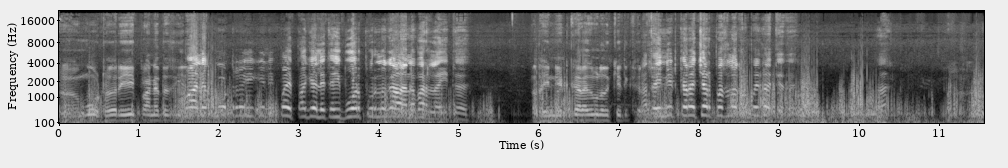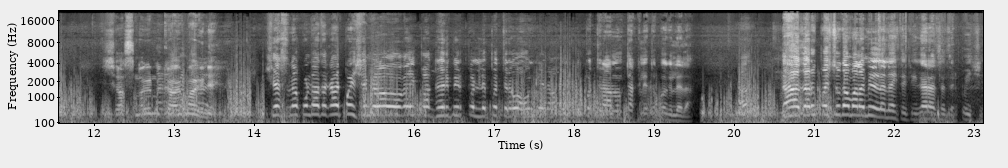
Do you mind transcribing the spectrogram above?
अं, मोटर ही पाण्यातच गेली. पाण्यात मोटर ही गेली पैपा गेले त्या बोर पूर्ण गाळानं भरला इथं. आता हे नीट करायचं म्हणलं तर किती खर्च आता हे नीट करायला चार पाच लाख रुपये जातात. हा? शासनाकडून काय मागणी? आहे शासनाकडून आता काय पैसे मिळावं काही पा घर बीर पडले पत्र वाहून गेलं पत्र आणून टाकले तर बघलेला. दहा हजार रुपये सुद्धा मला मिळलं नाही ते घराचं तर पैसे.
